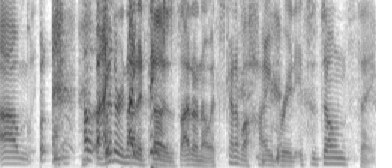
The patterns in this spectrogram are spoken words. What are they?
Um, but, whether or not I it think- does, I don't know. It's kind of a hybrid. It's its own thing.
